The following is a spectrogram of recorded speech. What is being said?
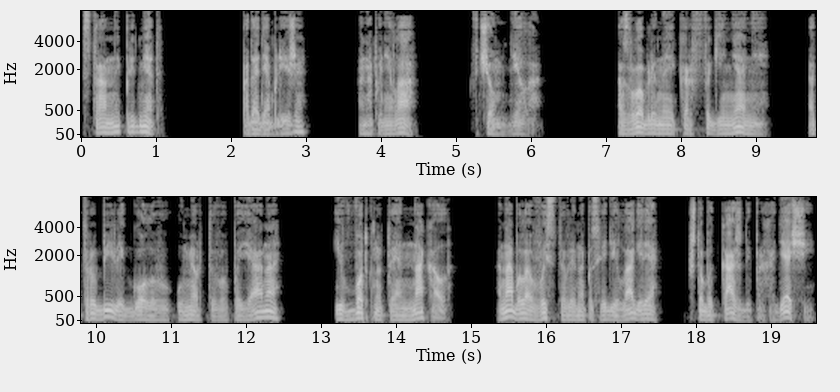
странный предмет. Подойдя ближе, она поняла, в чем дело. Озлобленные карфагеняне отрубили голову у мертвого паяна, и, воткнутая на кол, она была выставлена посреди лагеря, чтобы каждый проходящий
